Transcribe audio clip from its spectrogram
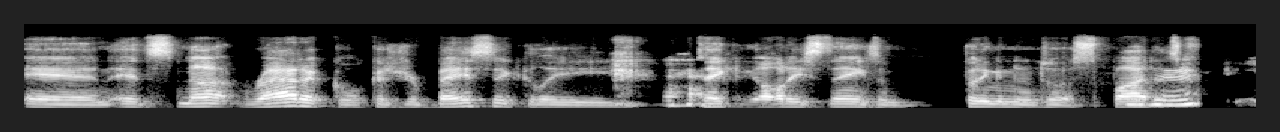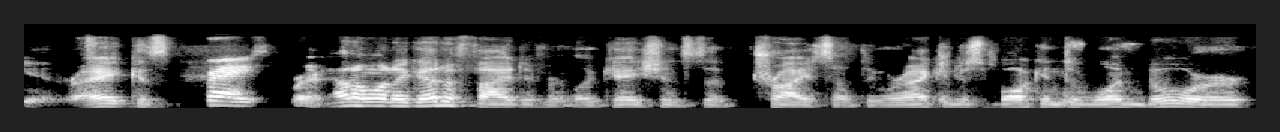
And it's not radical because you're basically taking all these things and putting them into a spot that's Mhm. convenient, right? Because Right. I don't want to go to five different locations to try something where I can just walk into one door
